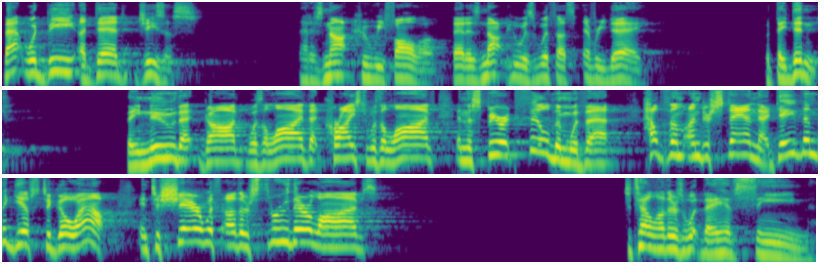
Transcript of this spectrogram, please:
That would be a dead Jesus. That is not who we follow. That is not who is with us every day. But they didn't. They knew that God was alive, that Christ was alive, and the Spirit filled them with that, helped them understand that, gave them the gifts to go out and to share with others through their lives, to tell others what they have seen.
